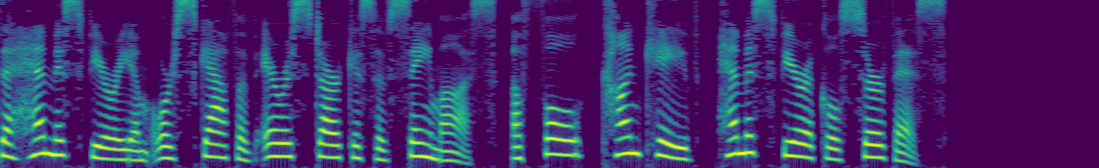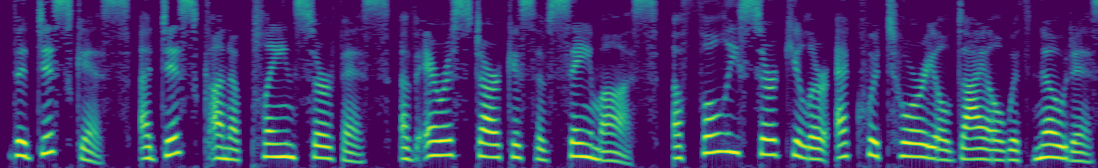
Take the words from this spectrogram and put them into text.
the hemispherium or scaph of Aristarchus of Samos, a full, concave, hemispherical surface. The discus a disc on a plane surface of Aristarchus of Samos, a fully circular equatorial dial with nodus.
